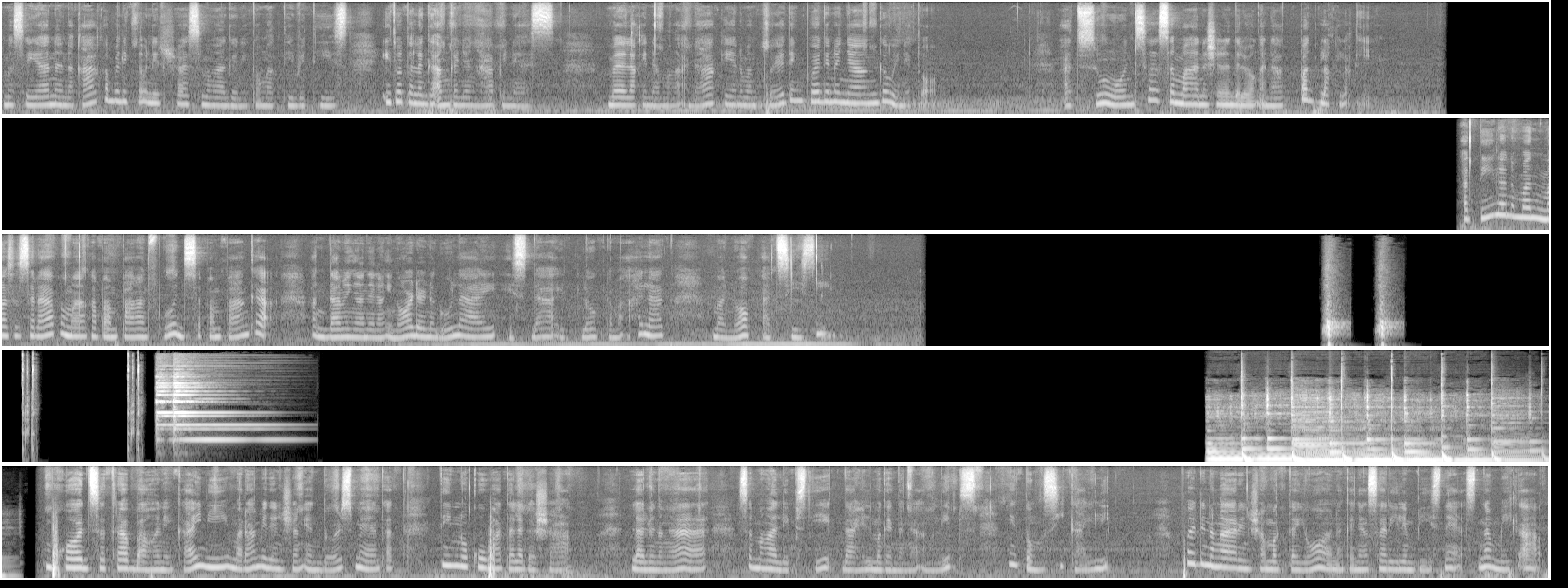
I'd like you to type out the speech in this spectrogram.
Masaya na nakakabalik na ulit siya sa mga ganitong activities. Ito talaga ang kanyang happiness. Malalaki ng mga anak, kaya naman pwedeng pwede na niyang gawin ito. At soon, sasamahan na siya ng dalawang anak paglaklaki. At tila naman masasarap ang mga kapampangan foods sa Pampanga. Ang dami nga nilang in-order na gulay, isda, itlog na maalat, manok at sisig. Bukod sa trabaho ni Kylie, marami din siyang endorsement at tinukuha talaga siya. Lalo na nga sa mga lipstick dahil maganda nga ang lips nitong si Kylie. Pwede na nga rin siya magtayo ng kanyang sariling business na makeup.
